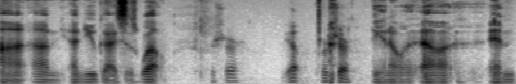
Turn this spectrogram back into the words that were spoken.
on on on you guys as well. For sure. Yep. For sure. You know, uh, and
